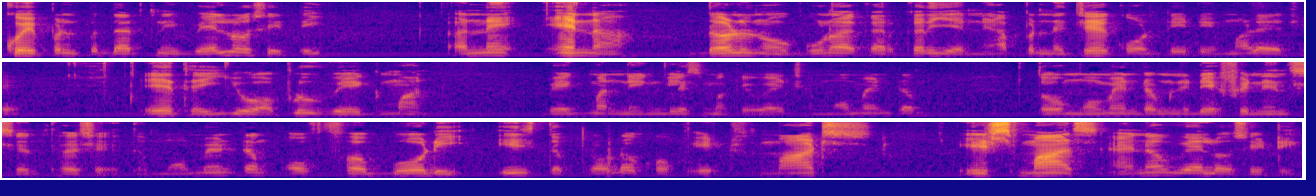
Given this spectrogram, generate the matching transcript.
કોઈ પણ પદાર્થની વેલોસિટી અને એના દળનો ગુણાકાર કરીએ ને આપણને જે ક્વોન્ટિટી મળે છે, એ થઈ ગયું આપણું વેગમાન. વેગમાનને ઇંગ્લિશમાં કહેવાય છે મોમેન્ટમ તો મોમેન્ટમની ડેફિનેશન થશે. The momentum of a body is the product of its mass its mass and a velocity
